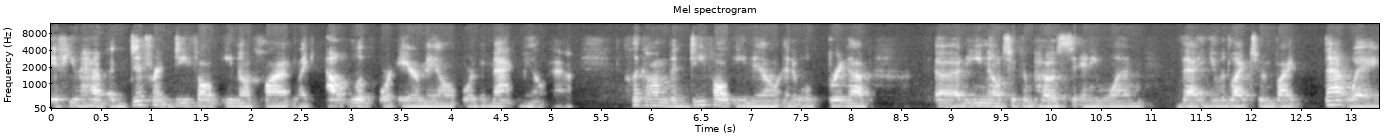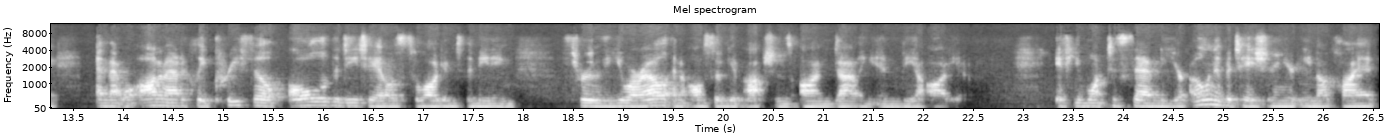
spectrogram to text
if you have a different default email client like Outlook or Airmail or the MacMail app, click on the default email and it will bring up uh, an email to compose to anyone that you would like to invite that way. And that will automatically pre-fill all of the details to log into the meeting through the URL and also give options on dialing in via audio. If you want to send your own invitation in your email client,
